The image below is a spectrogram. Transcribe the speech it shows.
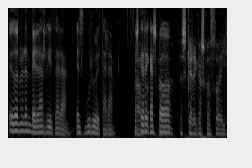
edo noren belarrietara, ez buruetara. Eskerrik asko. Eskerrik asko zuei.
